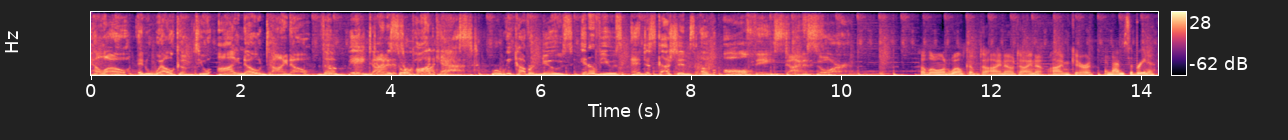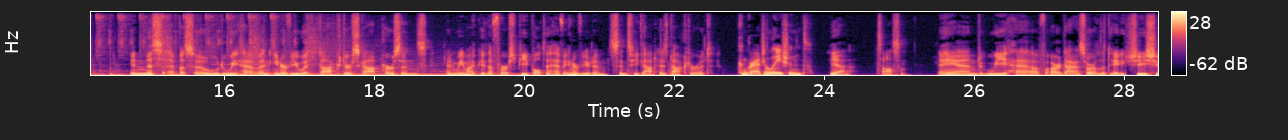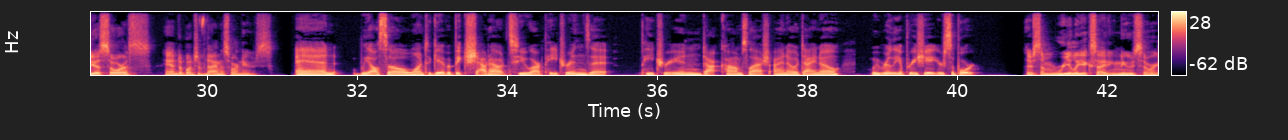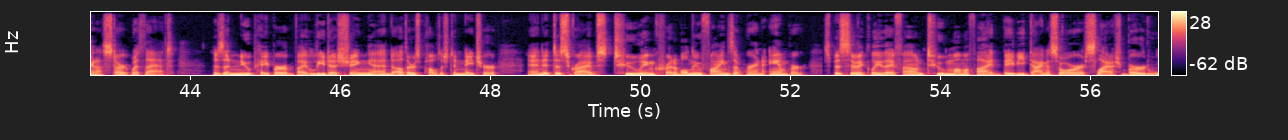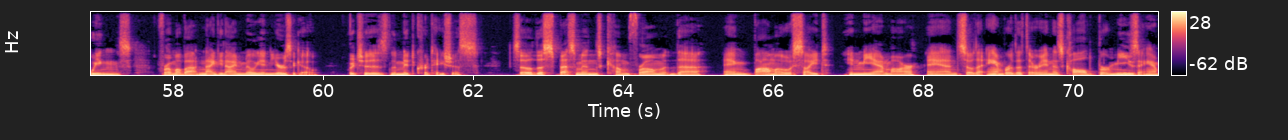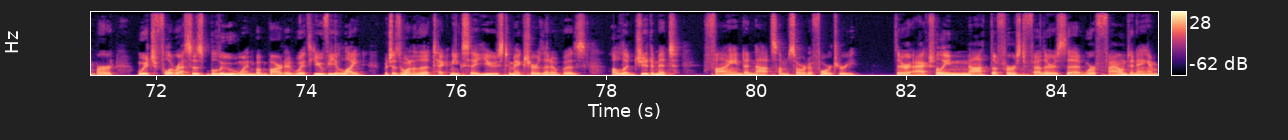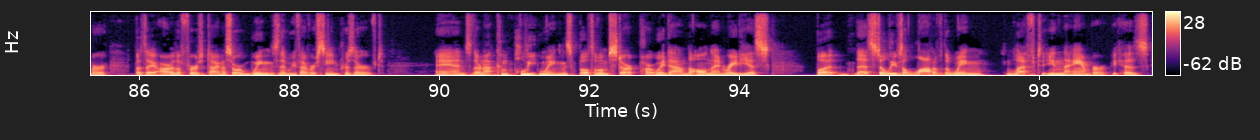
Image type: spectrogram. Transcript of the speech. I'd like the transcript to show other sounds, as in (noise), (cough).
Hello, and welcome to I Know Dino, the Big Dinosaur Podcast, where we cover news, interviews, and discussions of all things dinosaur. Hello and welcome to I Know Dino. I'm Garrett. And I'm Sabrina. In this episode, we have an interview with Dr. Scott Persons, and we might be the first people to have interviewed him since he got his doctorate. Congratulations. Yeah, it's awesome. And we have our dinosaur of the day, Xixiasaurus, and a bunch of dinosaur news. And we also want to give a big shout out to our patrons at patreon.com slash I know dino. We really appreciate your support. There's some really exciting news, so we're going to start with that. There's a new paper by Lida Xing and others published in Nature, and it describes two incredible new finds that were in amber. Specifically, they found two mummified baby dinosaur slash bird wings from about 99 million years ago, which is the mid Cretaceous. So the specimens come from the Angbamo site in Myanmar, and so the amber that they're in is called Burmese amber, which fluoresces blue when bombarded with UV light, which is one of the techniques they use to make sure that it was a legitimate find and not some sort of forgery. They're actually not the first feathers that were found in amber, but they are the first dinosaur wings that we've ever seen preserved. And they're not complete wings, both of them start partway down the ulna radius, but that still leaves a lot of the wing left in the amber because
